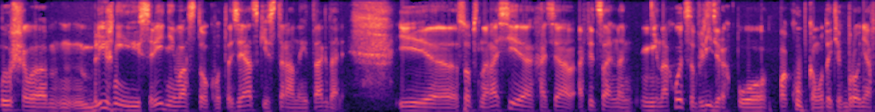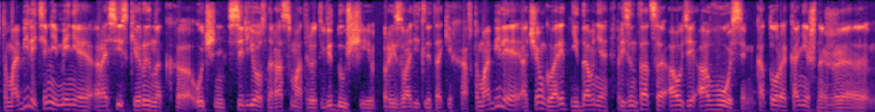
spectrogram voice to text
бывшего Ближний и Средний Восток, вот азиатские страны и так далее. И, э, собственно, Россия, хотя официально не находится в лидерах по покупкам вот этих бронеавтомобилей, тем не менее российский рынок э, очень серьезно рассматривает ведущие производители таких автомобилей, о чем говорит недавняя презентация Audi A8, которая, конечно же,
